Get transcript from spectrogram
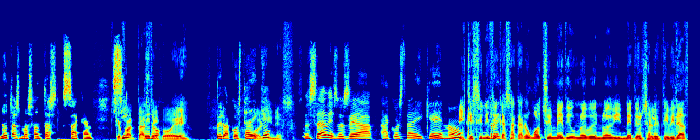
notas más altas sacan. Qué fantástico, ¿eh? Pero a costa de qué, ¿sabes? O sea, a costa de qué, ¿no? ¿Y qué significa sacar un ocho y medio, un nueve y nueve y medio en selectividad?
